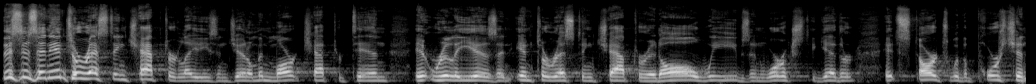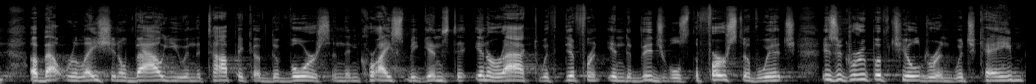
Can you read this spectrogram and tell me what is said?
This is an interesting chapter, ladies and gentlemen. Mark chapter 10. It really is an interesting chapter. It all weaves and works together. It starts with a portion about relational value and the topic of divorce, and then Christ begins to interact with different individuals, the first of which is a group of children which came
